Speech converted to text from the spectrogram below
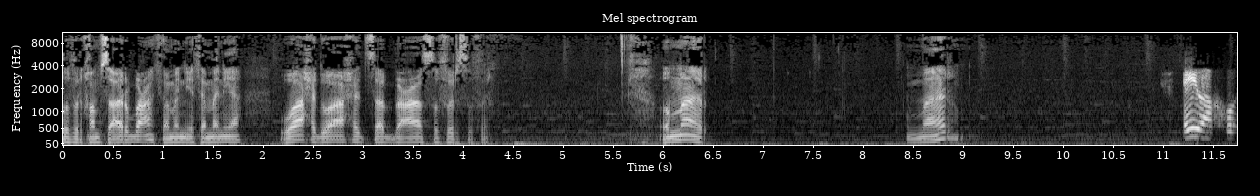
054 8 8 1 1 7 0 0 ام ماهر ماهر؟ أيوه اخونا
